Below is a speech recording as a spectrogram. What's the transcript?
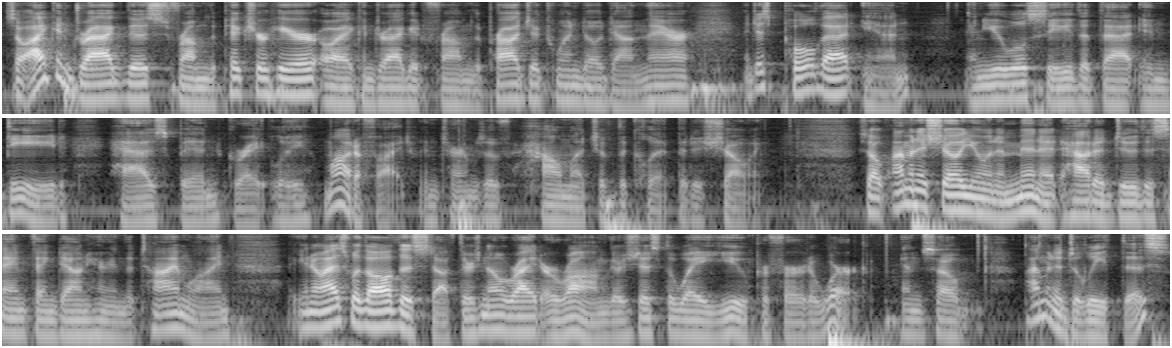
So I can drag this from the picture here, or I can drag it from the project window down there, and just pull that in, and you will see that that indeed has been greatly modified in terms of how much of the clip it is showing. So I'm going to show you in a minute how to do the same thing down here in the timeline. You know, as with all this stuff, there's no right or wrong. There's just the way you prefer to work. And so I'm going to delete this.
